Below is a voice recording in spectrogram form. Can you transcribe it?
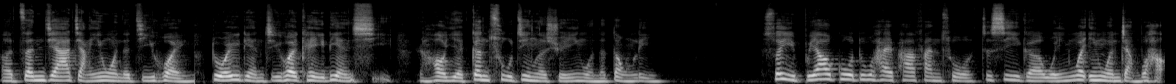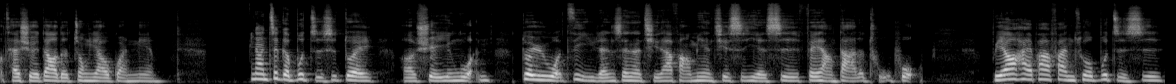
呃增加讲英文的机会，多一点机会可以练习，然后也更促进了学英文的动力。所以不要过度害怕犯错，这是一个我因为英文讲不好才学到的重要观念。那这个不只是对呃学英文，对于我自己人生的其他方面，其实也是非常大的突破。不要害怕犯错，不只是。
